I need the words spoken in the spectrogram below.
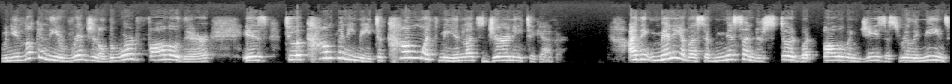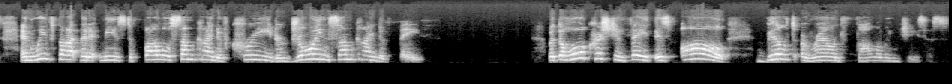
When you look in the original, the word follow there is to accompany me, to come with me, and let's journey together. I think many of us have misunderstood what following Jesus really means, and we've thought that it means to follow some kind of creed or join some kind of faith. But the whole Christian faith is all built around following Jesus.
